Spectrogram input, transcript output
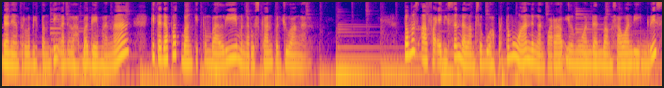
dan yang terlebih penting adalah bagaimana kita dapat bangkit kembali meneruskan perjuangan. Thomas Alva Edison dalam sebuah pertemuan dengan para ilmuwan dan bangsawan di Inggris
